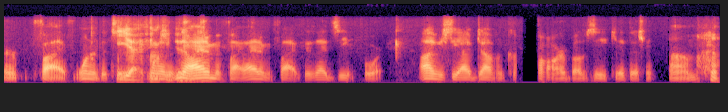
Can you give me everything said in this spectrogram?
or five. One of the two. Yeah, I think. No, I had him at five. I had him at five because I had Zeke at four. Obviously, I have Dalvin Cook far above Zeke at this one. Um,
